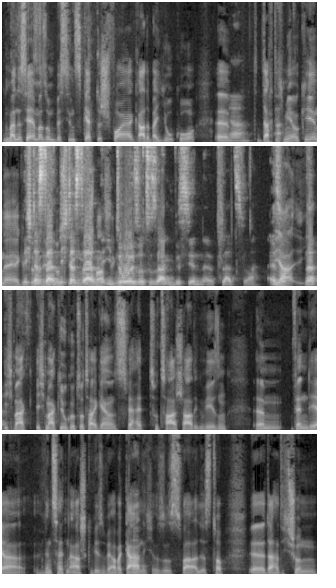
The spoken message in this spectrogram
man ist ja immer so ein bisschen skeptisch vorher, gerade bei Joko. Äh, Ja. dachte ich mir, okay, ne, er gibt Nicht, dass da, nicht, dass da ein Idol sozusagen ein bisschen äh, Platz war. Also, ja, ne? ich, mag, ich mag Joko total gerne und es wäre halt total schade gewesen, ähm, wenn der, wenn es halt ein Arsch gewesen wäre, aber gar Ja. nicht. Also es war alles top. Äh, da hatte ich schon,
